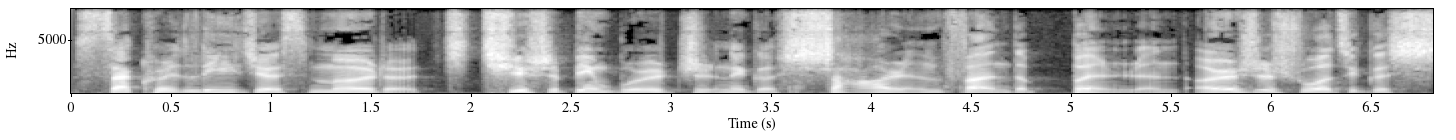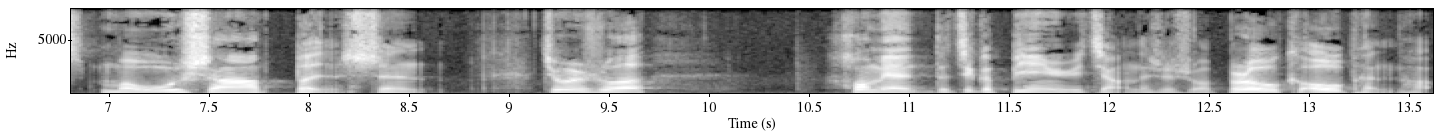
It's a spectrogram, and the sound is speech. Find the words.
sacrilegious murder 其实并不是指那个杀人犯的本人，而是说这个谋杀本身，就是说后面的这个宾语讲的是说 broke open 哈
